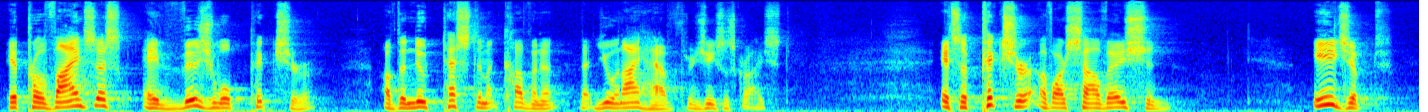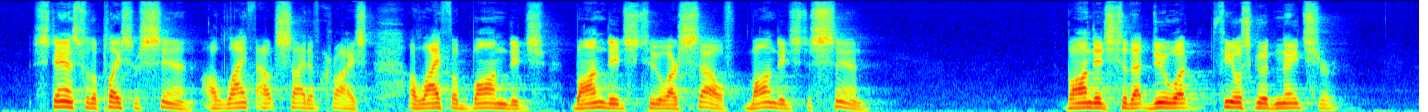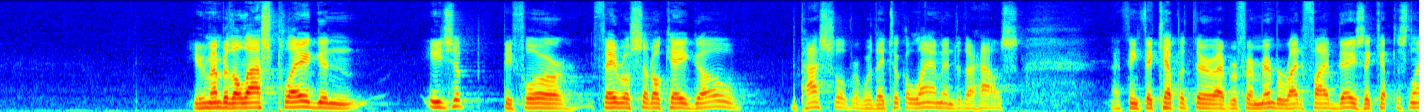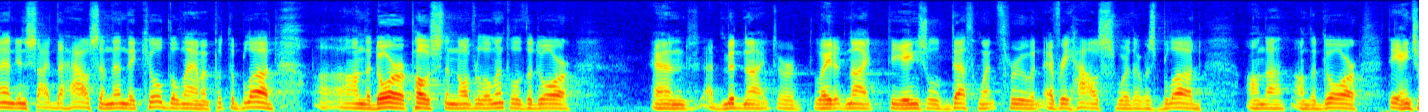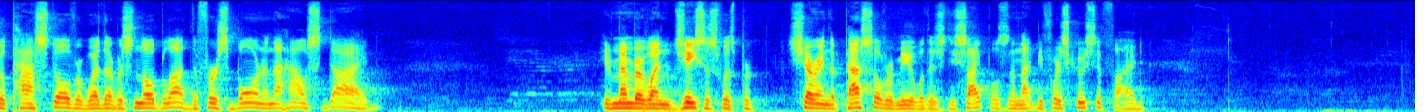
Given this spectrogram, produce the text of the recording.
it provides us a visual picture of the New Testament covenant that you and I have through Jesus Christ. It's a picture of our salvation. Egypt stands for the place of sin, a life outside of Christ, a life of bondage, bondage to ourself, bondage to sin, bondage to that do what feels good nature. You remember the last plague in Egypt before Pharaoh said, okay, go? The Passover, where they took a lamb into their house. I think they kept it there, if I remember right, five days. They kept this lamb inside the house, and then they killed the lamb and put the blood uh, on the doorpost and over the lintel of the door. And at midnight or late at night, the angel of death went through, and every house where there was blood on the, on the door, the angel passed over. Where there was no blood, the firstborn in the house died. You remember when Jesus was sharing the Passover meal with his disciples the night before he's crucified,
